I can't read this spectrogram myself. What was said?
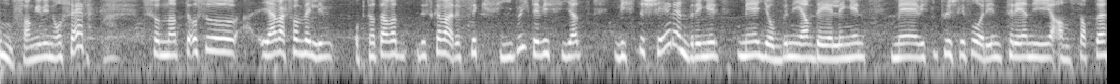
omfanget vi nå ser. Sånn at, også, Jeg er i hvert fall veldig opptatt av at det skal være fleksibelt. Dvs. Si at hvis det skjer endringer med jobben i avdelingen, med hvis du plutselig får inn tre nye ansatte,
